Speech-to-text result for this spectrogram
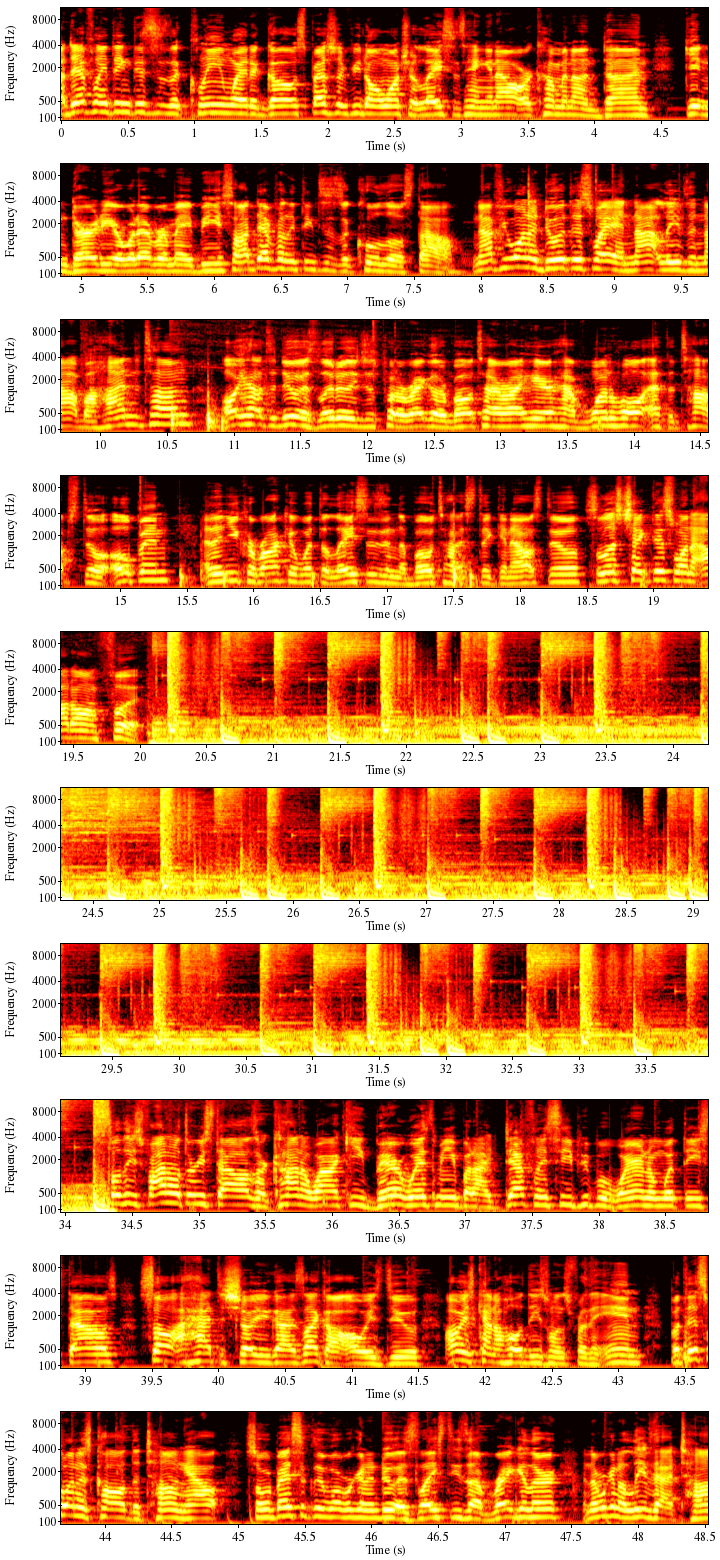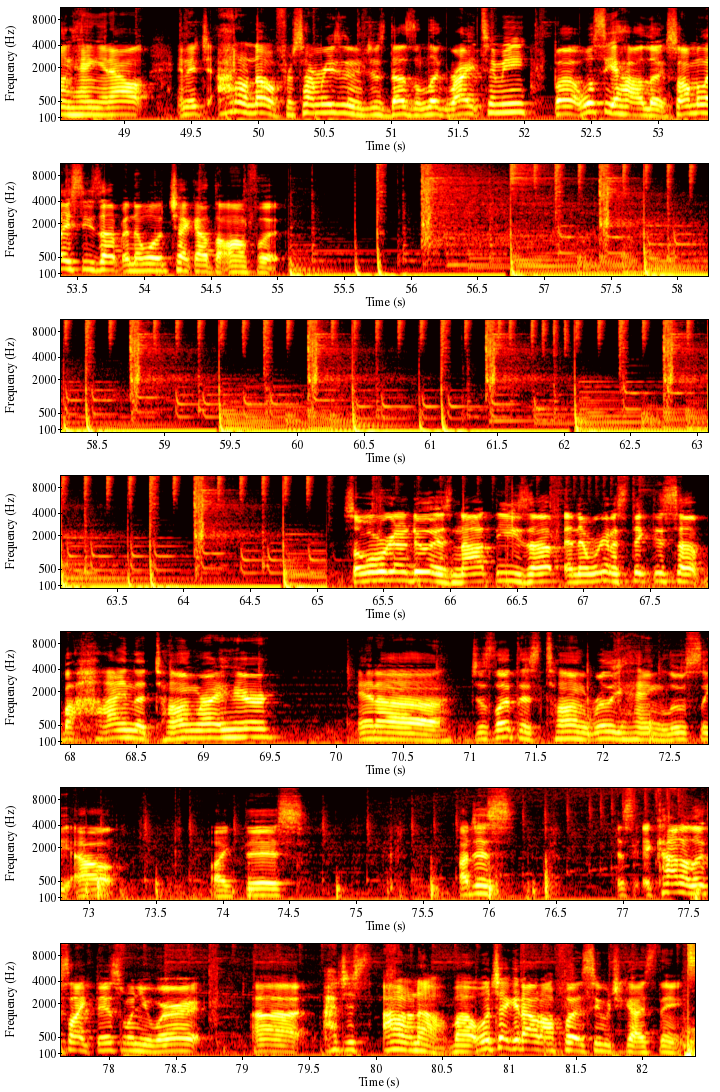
I definitely think this is a clean way to go, especially if you don't want your laces hanging out or coming undone, getting dirty or whatever it may be. So I definitely think this is a cool little style. Now, if you want to do it this way and not leave the knot behind the tongue, all you have to do is literally just put a regular bow tie right here, have one hole at the top still open, and then you can rock it with the laces and the bow tie sticking out still. So let's check this one out on foot. Final three styles are kind of wacky bear with me but i definitely see people wearing them with these styles so i had to show you guys like i always do. I always kind of hold these ones for the end but this one is called the tongue out. So we're basically what we're gonna do is lace these up regular and then we're gonna leave that tongue hanging out and it i don't know for some reason it just doesn't look right to me but we'll see how it looks. So i'm gonna lace these up and then we'll check out the on foot So what we're gonna do is knot these up and then we're gonna stick this up behind the tongue right here and uh, just let this tongue really hang loosely out like this. I just, it kind of looks like this when you wear it. Uh, I just, I don't know, but we'll check it out on foot and see what you guys think.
